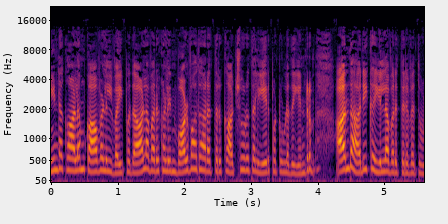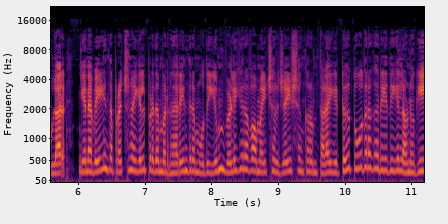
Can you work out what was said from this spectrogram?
நீண்ட காலம் காவலில் வைப்பதால் அவர்களின் வாழ்வாதாரத்திற்கு அச்சுறுத்தல் ஏற்பட்டுள்ளது என்றும் அந்த அறிக்கையில் அவர் தெரிவித்துள்ளார். எனவே இந்த பிரச்சினையில் பிரதமர் நரேந்திர மோடி மோடியும் வெளியுறவு அமைச்சர் ஜெய்சங்கரும் தலையிட்டு தூதரக ரீதியில் அணுகி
